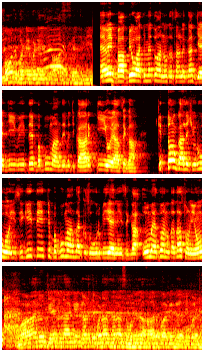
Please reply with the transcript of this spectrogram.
ਬਹੁਤ ਵੱਡੇ ਵੱਡੇ ਇਤਿਹਾਸ ਸਿਰਜ ਦੀ ਐਵੇਂ ਬਾਬਿਓ ਅੱਜ ਮੈਂ ਤੁਹਾਨੂੰ ਦੱਸਣ ਲੱਗਾ ਜੈਜੀ ਵੀ ਤੇ ਬੱਬੂ ਮਾਨ ਦੇ ਵਿਚਕਾਰ ਕੀ ਹੋਇਆ ਸੀਗਾ। ਕਿੱਥੋਂ ਗੱਲ ਸ਼ੁਰੂ ਹੋਈ ਸੀਗੀ ਤੇ ਇਹ ਚ ਬੱਬੂ ਮਾਨ ਦਾ ਕਸੂਰ ਵੀ ਐ ਨਹੀਂ ਸੀਗਾ। ਉਹ ਮੈਂ ਤੁਹਾਨੂੰ ਦੱਸਦਾ ਸੁਣਿਓ। ਵਾਲਾਂ ਨੂੰ ਜੈਲ ਲਾ ਕੇ ਗਲ 'ਚ ਬੜਾ ਸਾਰਾ ਸੋਨੇ ਦਾ ਹਾਰ ਪਾ ਕੇ ਗੱਲ ਨਹੀਂ ਬਣਨੀ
